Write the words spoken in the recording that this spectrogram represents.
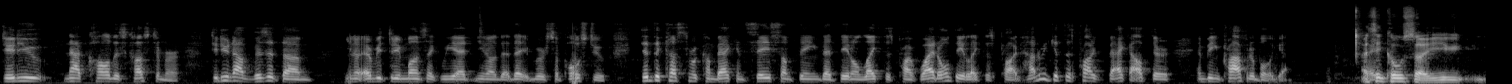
Did you not call this customer? Did you not visit them, you know, every three months like we had, you know, that, that we are supposed to? Did the customer come back and say something that they don't like this product? Why don't they like this product? How do we get this product back out there and being profitable again? I think also you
